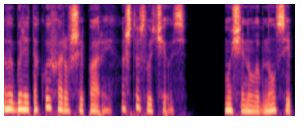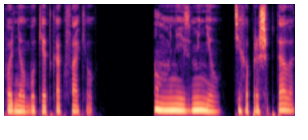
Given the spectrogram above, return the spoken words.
«Вы были такой хорошей парой. А что случилось?» Мужчина улыбнулся и поднял букет, как факел. «Он мне изменил», — тихо прошептала,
